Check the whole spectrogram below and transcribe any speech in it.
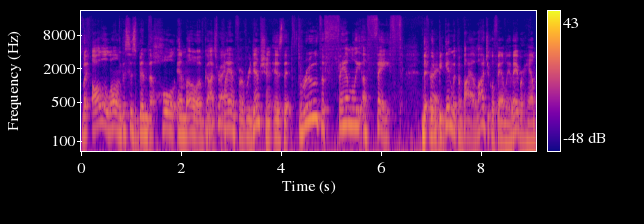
But all along, this has been the whole MO of God's right. plan for redemption is that through the family of faith that would begin with the biological family of Abraham,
